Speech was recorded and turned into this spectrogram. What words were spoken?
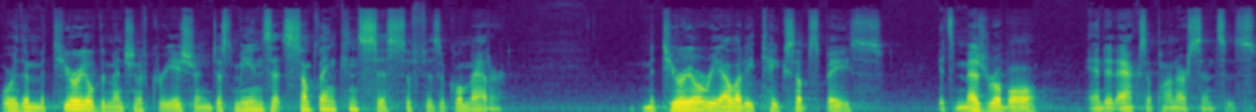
or the material dimension of creation, just means that something consists of physical matter. Material reality takes up space, it's measurable, and it acts upon our senses.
